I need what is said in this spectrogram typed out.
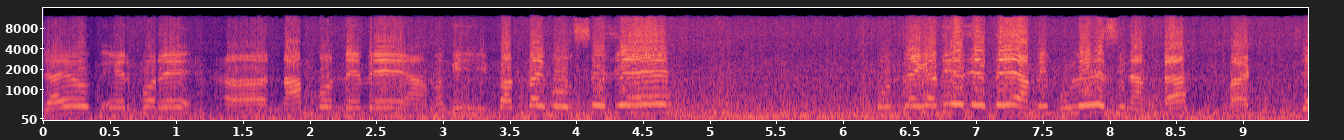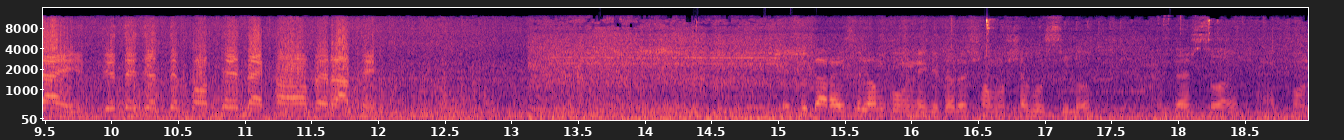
যাই হোক, এরপরে নামবো, নেমে আমাকে ইফাত ভাই বলছে যে, কোন জায়গা দিয়ে যেতে? আমি ভুলে গেছি নামটা বাট যাই, যেতে যেতে পথে দেখা হবে রাতে। একটু দাঁড়াইছিলাম কমিউনিকেটারের সমস্যা করছিল দ্যাটস ওয়াই এখন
